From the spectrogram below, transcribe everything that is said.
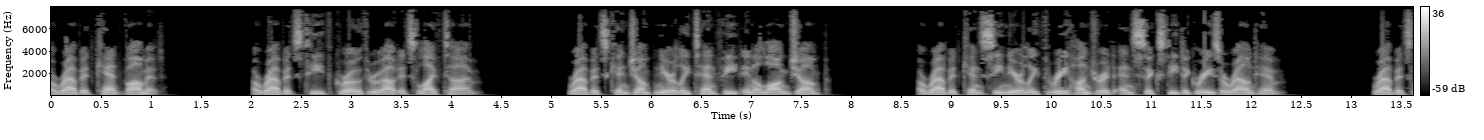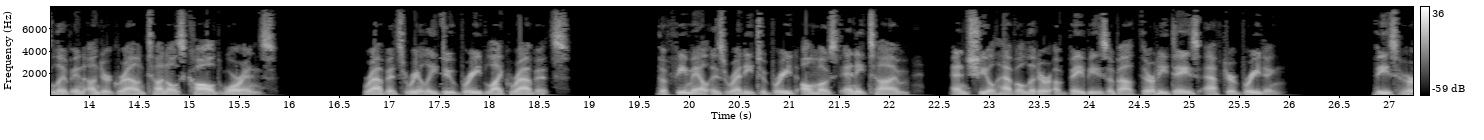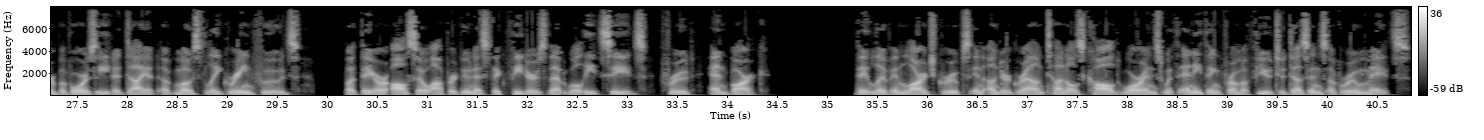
A rabbit can't vomit. A rabbit's teeth grow throughout its lifetime. Rabbits can jump nearly 10 feet in a long jump. A rabbit can see nearly 360 degrees around him. Rabbits live in underground tunnels called warrens. Rabbits really do breed like rabbits. The female is ready to breed almost any time, and she'll have a litter of babies about 30 days after breeding. These herbivores eat a diet of mostly green foods, but they are also opportunistic feeders that will eat seeds, fruit, and bark. They live in large groups in underground tunnels called warrens with anything from a few to dozens of roommates.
